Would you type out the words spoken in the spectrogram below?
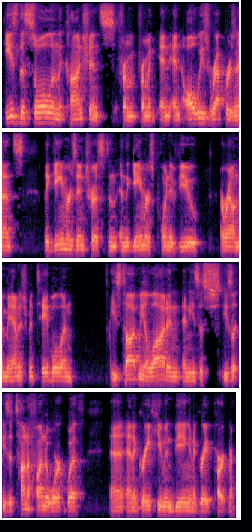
he's the soul and the conscience from from and and always represents the gamer's interest and, and the gamer's point of view around the management table and he's taught me a lot and, and he's a he's a, he's a ton of fun to work with and, and a great human being and a great partner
